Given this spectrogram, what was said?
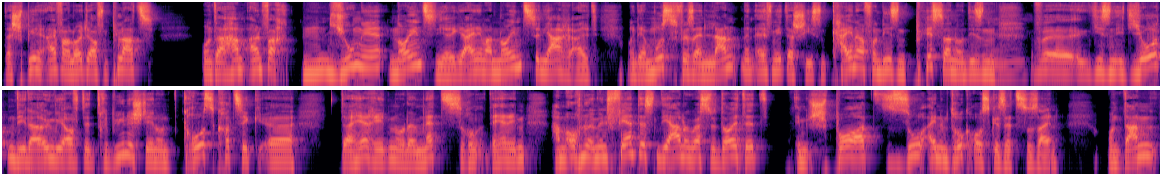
Da spielen einfach Leute auf dem Platz Und da haben einfach junge 19-Jährige, der eine war 19 Jahre alt und der muss für sein Land einen Elfmeter schießen. Keiner von diesen Pissern und diesen, mhm. äh, diesen Idioten, die da irgendwie auf der Tribüne stehen und großkotzig äh, daherreden oder im Netz daherreden, haben auch nur im entferntesten die Ahnung, was bedeutet, im Sport so einem Druck ausgesetzt zu sein. Und dann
